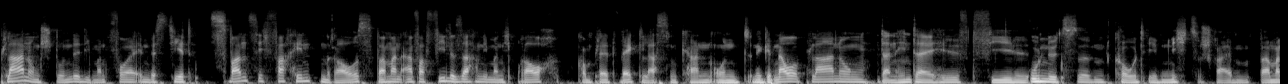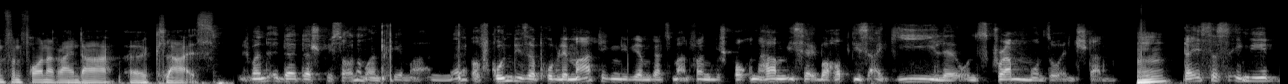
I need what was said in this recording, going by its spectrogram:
Planungsstunde, die man vorher investiert, 20-fach hinten raus, weil man einfach viele Sachen, die man nicht braucht, komplett weglassen kann und eine genaue Planung dann hinterher hilft, viel unnützen Code eben nicht zu schreiben, weil man von vornherein da äh, klar ist. Ich meine, da, da sprichst du auch nochmal ein Thema an. Ne? Aufgrund dieser Problematiken, die wir am Anfang besprochen haben, ist ja überhaupt dieses Agile und Scrum und so entstanden. Mhm. Da ist das irgendwie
